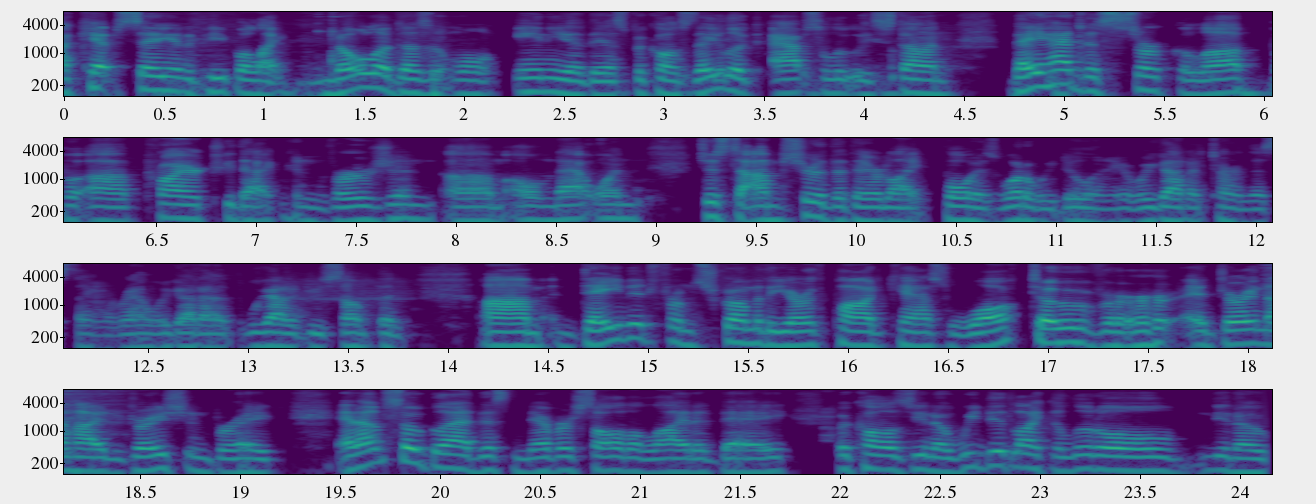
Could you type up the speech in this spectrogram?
I kept saying to people like Nola doesn't want any of this because they looked absolutely stunned. They had to circle up uh, prior to that conversion um, on that one. Just to, I'm sure that they're like, boys, what are we doing here? We got to turn this thing around. We got to we got to do something. Um, David from Scrum of the Earth podcast walked over during the hydration break, and I'm so glad this never saw the light of day because you know we did like a little you know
